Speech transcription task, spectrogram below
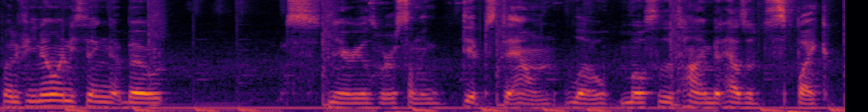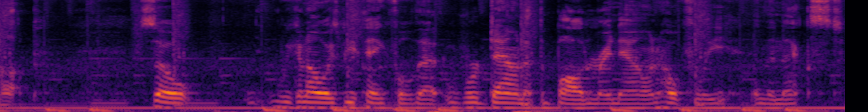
But if you know anything about scenarios where something dips down low, most of the time it has a spike up. So we can always be thankful that we're down at the bottom right now, and hopefully in the next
